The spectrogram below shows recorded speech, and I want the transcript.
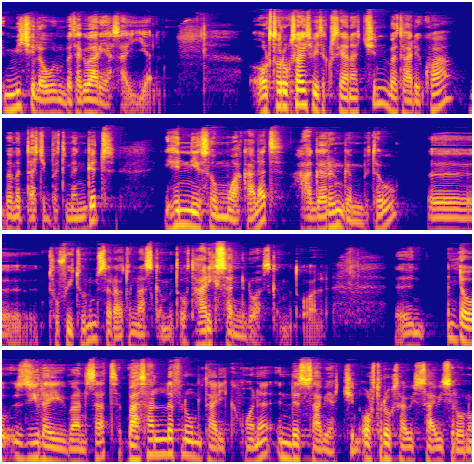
የሚችለውን በተግባር ያሳያል። ኦርቶዶክሳዊት ቤተክርስቲያናችን በታሪኳ በመጣችበት መንገድ ይህን የሰሙ አካላት ሀገርን ገንብተው ትውፊቱንም ስርዓቱን አስቀምጠው ታሪክ ሰንደው አስቀምጠዋል። እንደው እዚህ ላይ ማንሳት ባሳለፍነውም ታሪክ ሆነ እንደ ሳቢያችን ኦርቶዶክሳዊ ሳቢ ስለሆነ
